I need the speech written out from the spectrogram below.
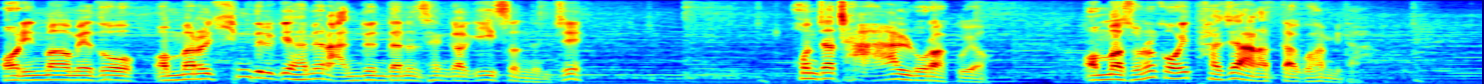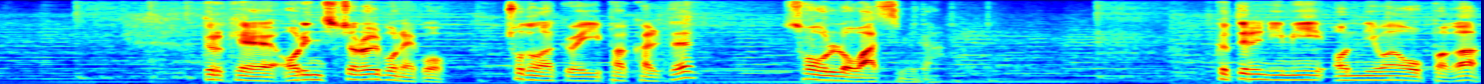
어린 마음에도 엄마를 힘들게 하면 안 된다는 생각이 있었는지 혼자 잘 놀았고요. 엄마 손을 거의 타지 않았다고 합니다. 그렇게 어린 시절을 보내고 초등학교에 입학할 때 서울로 왔습니다. 그때는 이미 언니와 오빠가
